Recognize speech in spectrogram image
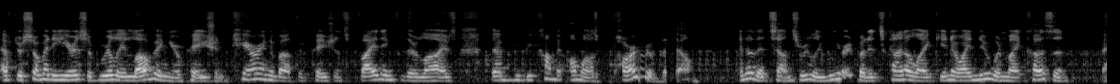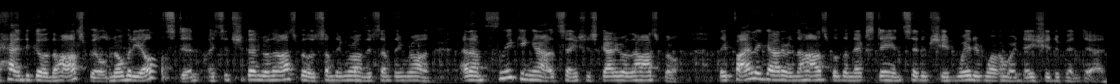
after so many years of really loving your patient caring about their patients fighting for their lives that you become almost part of them I know that sounds really weird, but it's kind of like, you know, I knew when my cousin had to go to the hospital, nobody else did. I said, She's got to go to the hospital. There's something wrong. There's something wrong. And I'm freaking out saying she's got to go to the hospital. They finally got her in the hospital the next day and said if she had waited one more day, she'd have been dead.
